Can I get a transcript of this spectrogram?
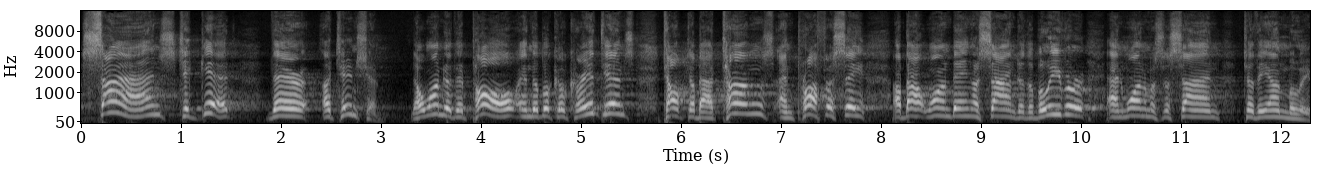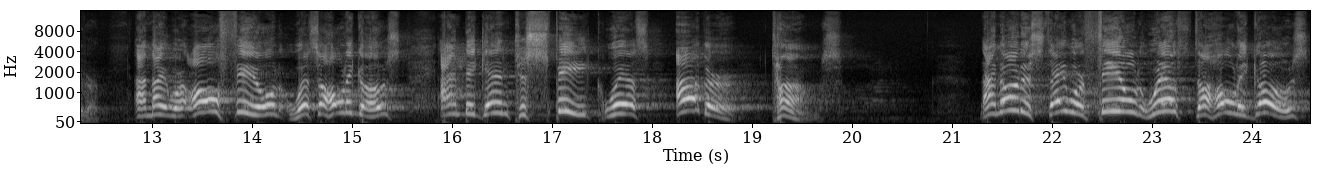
signs to get their attention. No wonder that Paul in the book of Corinthians talked about tongues and prophecy, about one being assigned to the believer and one was assigned to the unbeliever. And they were all filled with the Holy Ghost and began to speak with other tongues. Now, notice they were filled with the Holy Ghost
